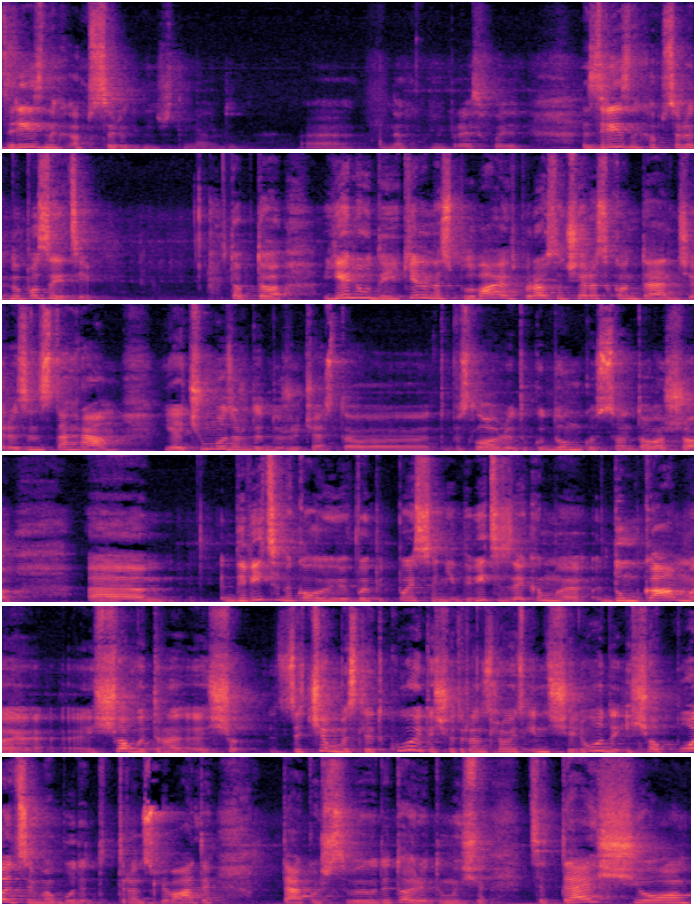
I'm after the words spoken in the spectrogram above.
з різних абсолютно що там тут е, на кухні з різних абсолютно позицій. Тобто є люди, які на нас впливають просто через контент, через інстаграм. Я чому завжди дуже часто е, висловлюю таку думку стосовно того, що е, Дивіться, на кого ви підписані, дивіться, за якими думками, е, що ви що за чим ви слідкуєте, що транслюють інші люди, і що потім ви будете транслювати також свою аудиторію, тому що це те, що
